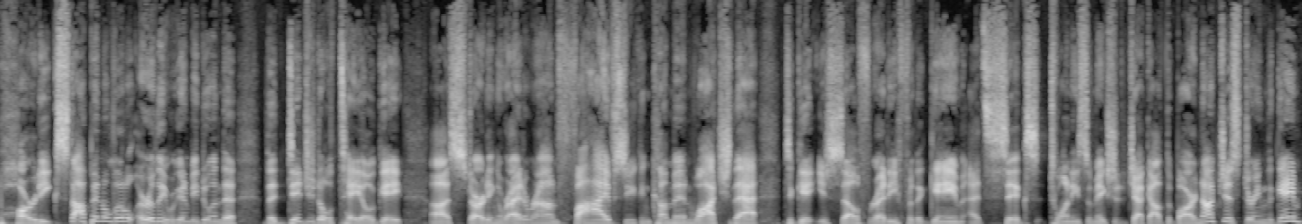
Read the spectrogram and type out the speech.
party. Stop in a little early. We're going to be doing the, the digital tailgate uh, starting right around 5 so you can come in watch that to get yourself ready for the game at 6.20 so make sure to check out the bar not just during the game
